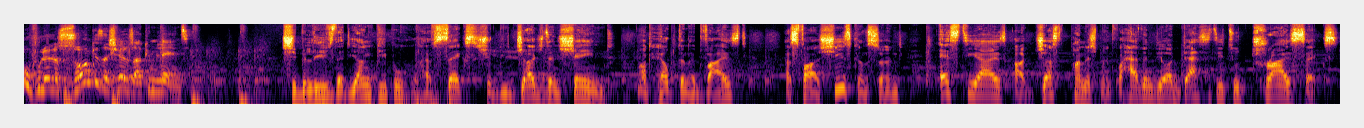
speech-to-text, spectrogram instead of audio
uvulele zonke izesheli zakho imlenze She believes that young people who have sex should be judged and shamed, not helped and advised. As far as she's concerned, STIs are just punishment for having the audacity to try sex.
